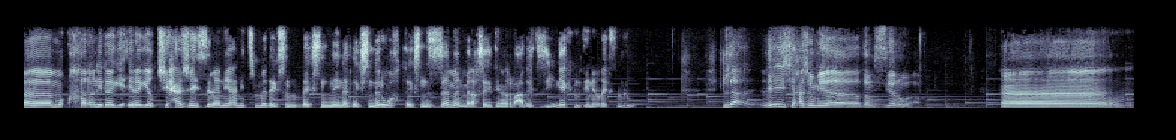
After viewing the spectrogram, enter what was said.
آه مؤخرا إلى شي حاجة يزراني يعني تما داك سن داك سنين داك سن الوقت داك سن الزمن ما خصك دينا ربعة ديال تزينيك مدينه داك سن الوقت لا غير شي حاجة ضم مزيان و آه...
